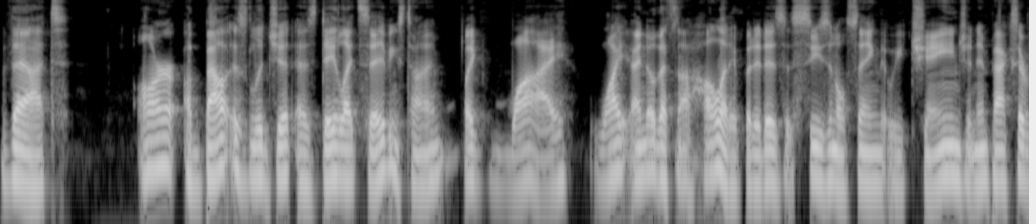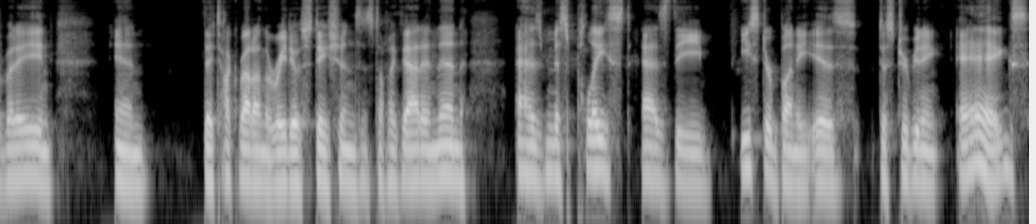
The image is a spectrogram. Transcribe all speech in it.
that are about as legit as daylight savings time. Like, why? Why? I know that's not holiday, but it is a seasonal thing that we change and impacts everybody, and and they talk about on the radio stations and stuff like that. And then, as misplaced as the Easter Bunny is distributing eggs,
